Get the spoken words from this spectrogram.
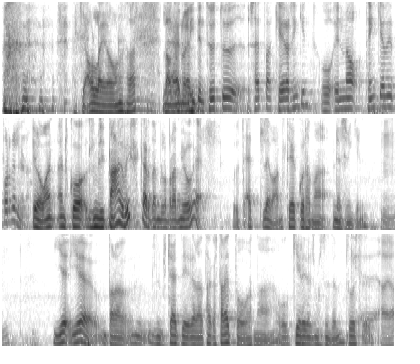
Ekki álægja á honum þar. Láta Nei, svona lítinn 20 setta keira hringin og inn á tengja við borgarlínuna Jó, en, en sko, í dag virkar nefnilega bara mjög vel. Þú veist, 11 tekur hann að nesringin. mm. Ég, ég bara, gæti verið að taka strætó hana, og gera þetta þessum stundum, Já, já,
